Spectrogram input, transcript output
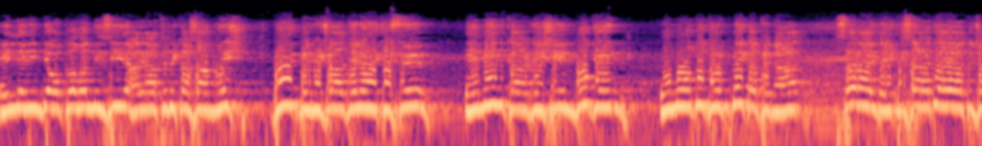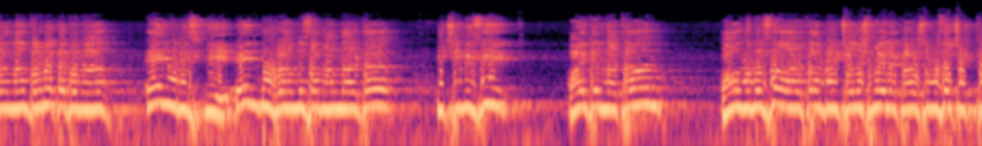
ellerinde oklavanın iziyle hayatını kazanmış büyük bir mücadele öyküsü Emin kardeşim bugün umudu dürtmek adına sarayda iktisadi hayatı canlandırmak adına en riskli, en buhranlı zamanlarda içimizi aydınlatan, alnımızı ağartan bir çalışmayla karşımıza çıktı.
